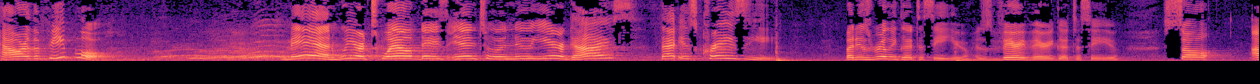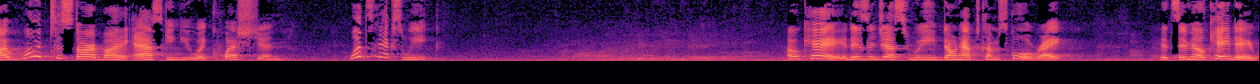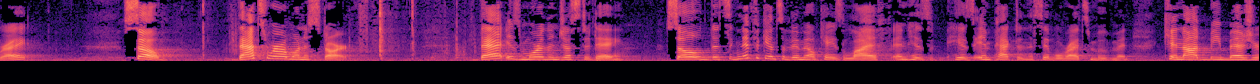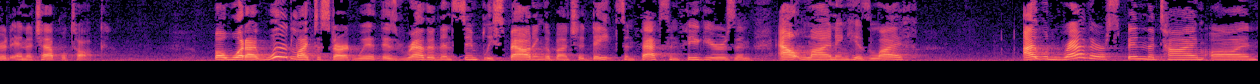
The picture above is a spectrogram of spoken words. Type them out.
How are the people? Man, we are 12 days into a new year, guys. That is crazy. But it's really good to see you. It's very, very good to see you. So, I want to start by asking you a question. What's next week? Okay, it isn't just we don't have to come to school, right? It's MLK Day, right? So, that's where I want to start. That is more than just a day. So, the significance of MLK's life and his, his impact in the civil rights movement cannot be measured in a chapel talk. But what I would like to start with is rather than simply spouting a bunch of dates and facts and figures and outlining his life, I would rather spend the time on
